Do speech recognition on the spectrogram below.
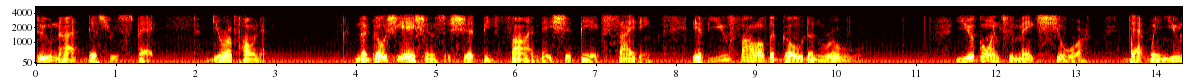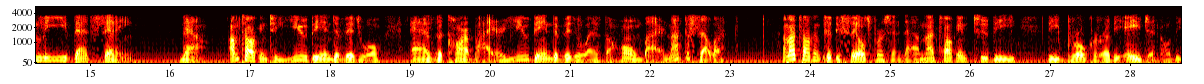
do not disrespect your opponent. Negotiations should be fun, they should be exciting. If you follow the golden rule, you're going to make sure that when you leave that setting, now, I'm talking to you, the individual, as the car buyer, you, the individual, as the home buyer, not the seller. I'm not talking to the salesperson now. I'm not talking to the the broker or the agent or the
